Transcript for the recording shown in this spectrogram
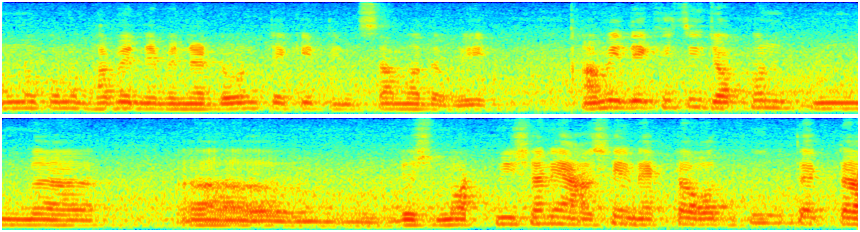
অন্য কোনোভাবে নেবে না don't take it in some other way আমি দেখেছি যখন বেশ মঠ মিশনে আসেন, একটা অদ্ভুত একটা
